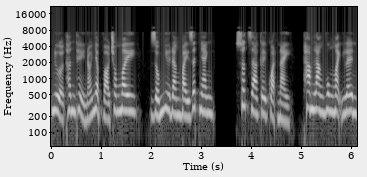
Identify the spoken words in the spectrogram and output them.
Nửa thân thể nó nhập vào trong mây, giống như đang bay rất nhanh. Xuất ra cây quạt này, tham lang vung mạnh lên.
